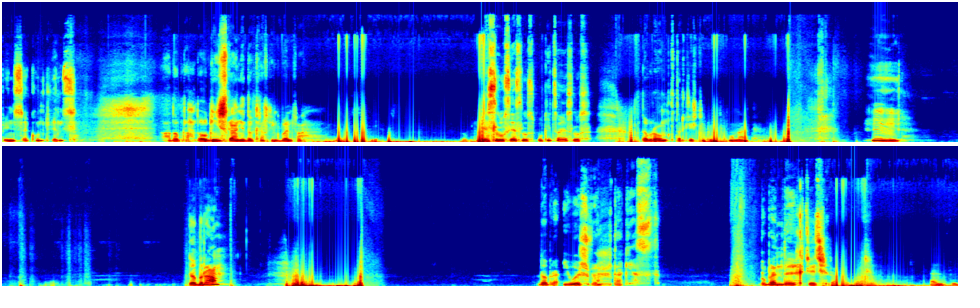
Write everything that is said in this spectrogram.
5 sekund, więc... A dobra, do ogniska, a nie do crafting bencha. Jest luz, jest luz. Póki co jest luz. Dobra, mam 45 monet. Hmm. Dobra. Dobra, i łyżwy. Tak jest. Bo będę chcieć ratować elfy.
